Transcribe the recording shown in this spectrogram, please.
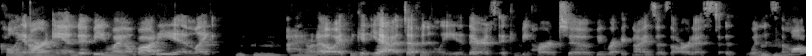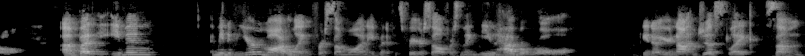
calling it art and it being my own body and like mm-hmm. I don't know. I think it yeah, definitely there's it can be hard to be recognized as the artist uh, when mm-hmm. it's the mm-hmm. model. Um, but even I mean, if you're modeling for someone, even if it's for yourself or something, you have a role. You know, you're not just like some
